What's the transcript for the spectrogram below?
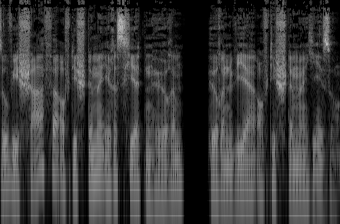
So wie Schafe auf die Stimme ihres Hirten hören, hören wir auf die Stimme Jesu.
